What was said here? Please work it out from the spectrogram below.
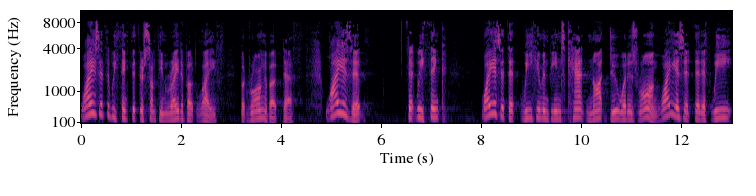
Why is it that we think that there's something right about life, but wrong about death? Why is it that we think why is it that we human beings can't not do what is wrong? Why is it that if we,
